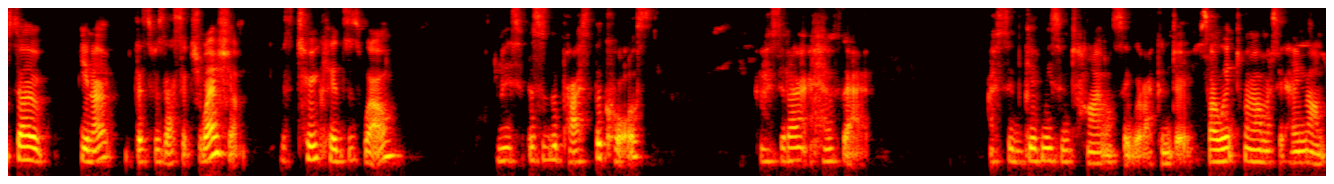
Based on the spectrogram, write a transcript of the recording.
So, you know, this was our situation with two kids as well. And I said, This is the price of the course. And I said, I don't have that. I said, Give me some time. I'll see what I can do. So I went to my mum. I said, Hey, mum,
